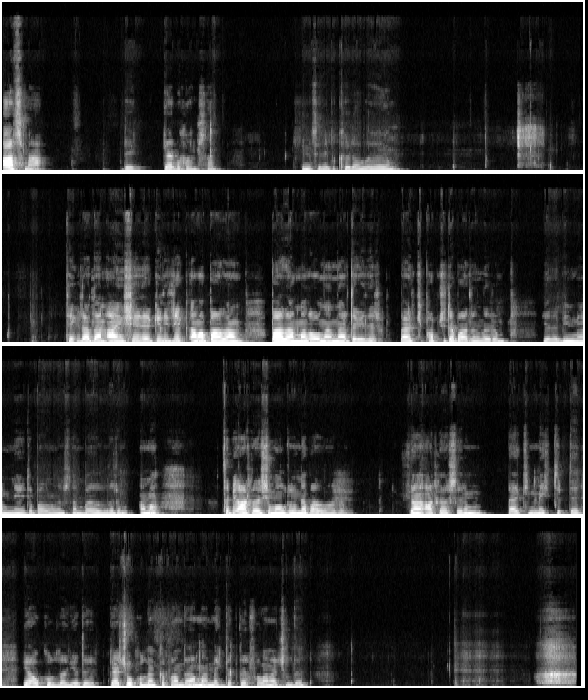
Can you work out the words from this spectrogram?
Atma. Buraya gel bakalım sen. Şimdi seni bir kıralım. Tekrardan aynı şeyler gelecek ama bağlan bağlanmalı olanlar da gelir. Belki PUBG'de bağlanırım ya da bilmem neyde bağlanırsam bağlanırım ama tabi arkadaşım olduğunda bağlanırım. Şu an arkadaşlarım belki mektepte ya okulda ya da gerçi okuldan kapandı ama mektepler falan açıldı.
